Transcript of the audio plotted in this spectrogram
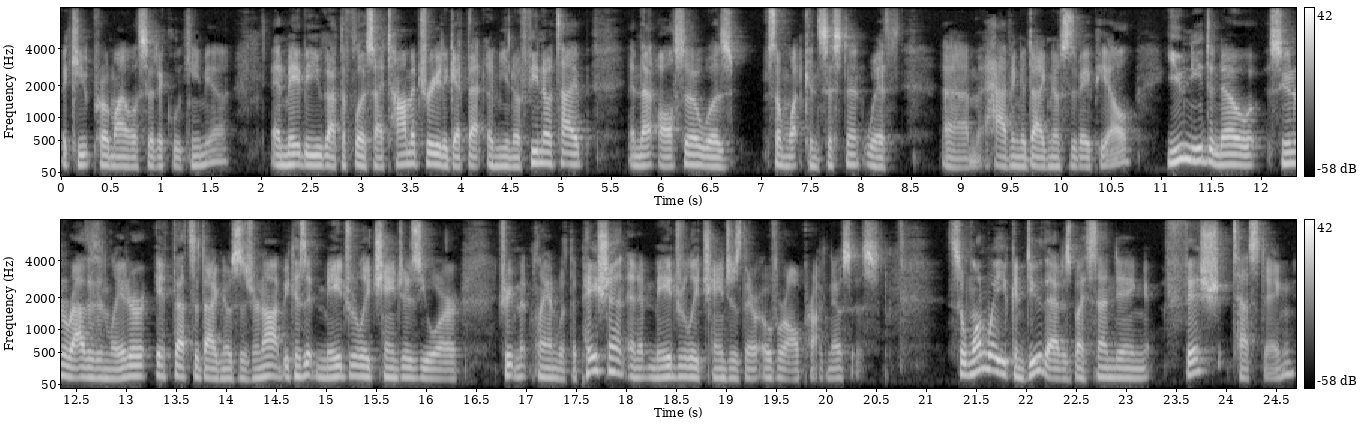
acute promyelocytic leukemia, and maybe you got the flow cytometry to get that immunophenotype, and that also was somewhat consistent with um, having a diagnosis of APL, you need to know sooner rather than later if that's a diagnosis or not, because it majorly changes your treatment plan with the patient and it majorly changes their overall prognosis. So one way you can do that is by sending FISH testing.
